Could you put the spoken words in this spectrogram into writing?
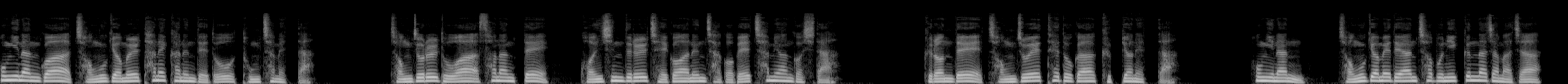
홍인안과 정우겸을 탄핵하는 데도 동참했다. 정조를 도와 선왕 때 권신들을 제거하는 작업에 참여한 것이다. 그런데 정조의 태도가 급변했다. 홍인안, 정우겸에 대한 처분이 끝나자마자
